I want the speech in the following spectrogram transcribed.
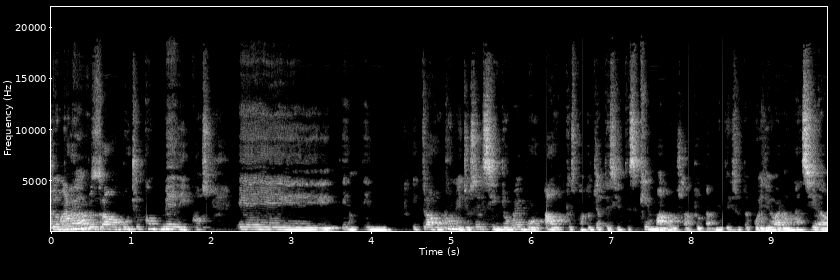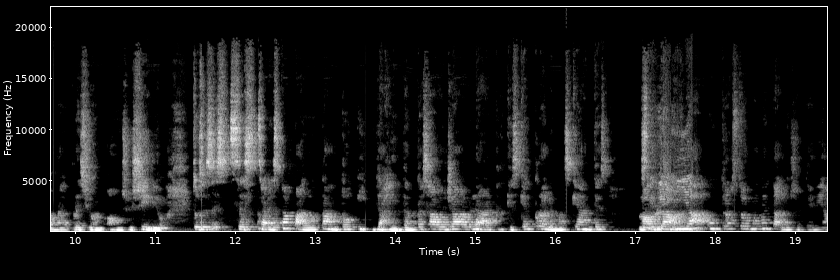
yo, por ejemplo, trabajo mucho con médicos eh, en, y trabajo con ellos el síndrome de burnout, que es cuando ya te sientes quemado, o sea, totalmente eso te puede llevar a una ansiedad, a una depresión, a un suicidio. Entonces se, se ha destapado tanto y la gente ha empezado ya a hablar, porque es que el problema es que antes no se tenía un trastorno mental o se tenía,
